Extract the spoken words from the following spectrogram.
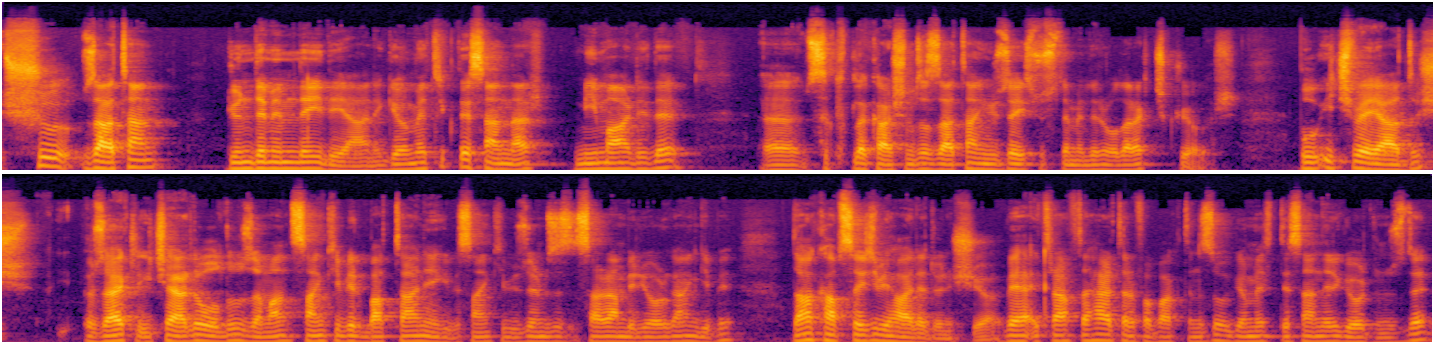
şu zaten gündemimdeydi yani. Geometrik desenler mimaride e, sıklıkla karşımıza zaten yüzey süslemeleri olarak çıkıyorlar. Bu iç veya dış, özellikle içeride olduğu zaman sanki bir battaniye gibi, sanki üzerimizi saran bir yorgan gibi daha kapsayıcı bir hale dönüşüyor. Ve etrafta her tarafa baktığınızda o geometrik desenleri gördüğünüzde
